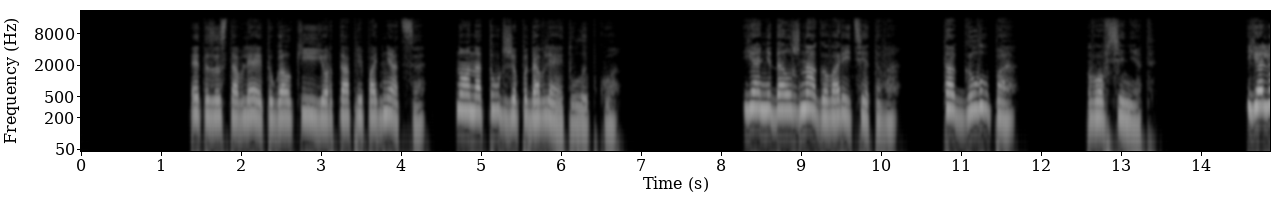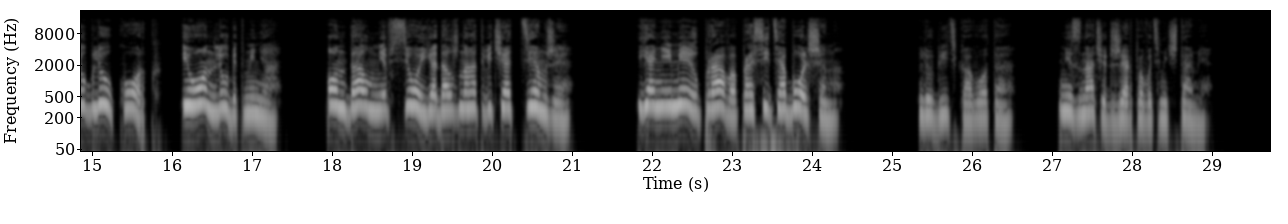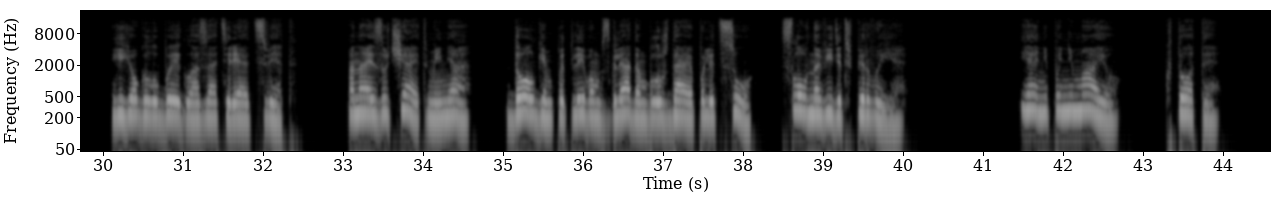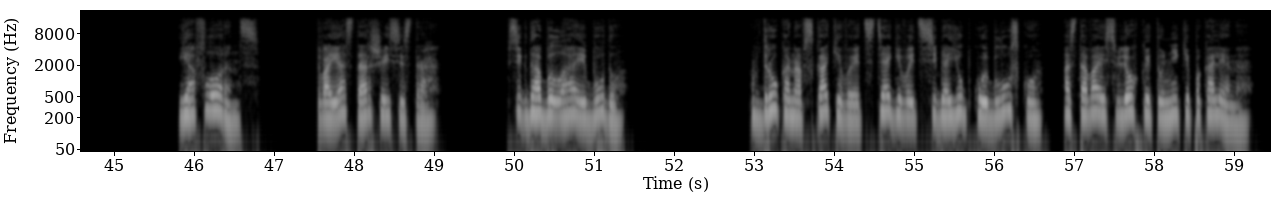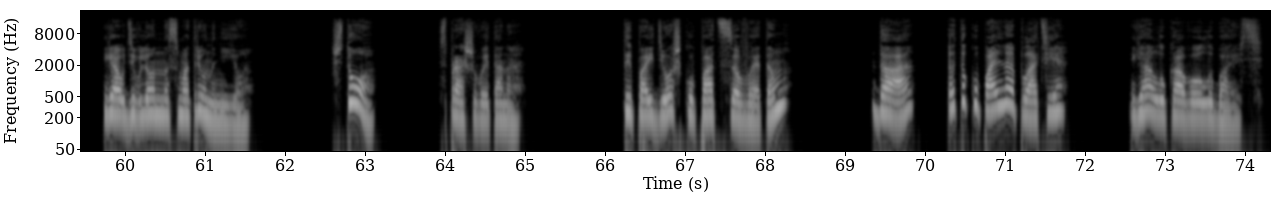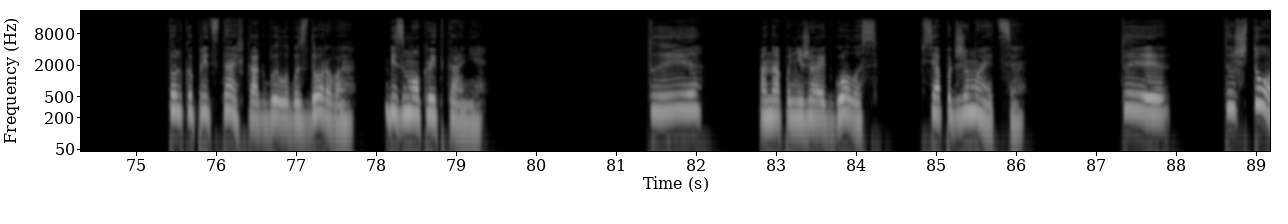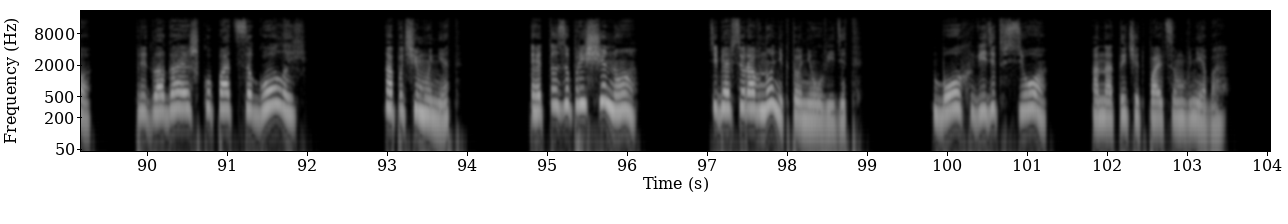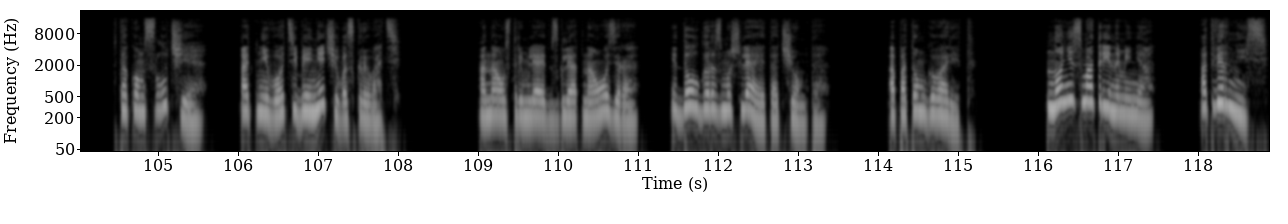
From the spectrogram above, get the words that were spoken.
Это заставляет уголки ее рта приподняться, но она тут же подавляет улыбку. «Я не должна говорить этого. Так глупо. Вовсе нет. Я люблю Корк, и он любит меня. Он дал мне все, и я должна отвечать тем же. Я не имею права просить о большем. Любить кого-то не значит жертвовать мечтами. Ее голубые глаза теряют цвет. Она изучает меня, долгим пытливым взглядом блуждая по лицу, словно видит впервые. «Я не понимаю, кто ты?» «Я Флоренс, твоя старшая сестра. Всегда была и буду». Вдруг она вскакивает, стягивает с себя юбку и блузку, оставаясь в легкой тунике по колено. Я удивленно смотрю на нее. «Что?» — спрашивает она. «Ты пойдешь купаться в этом?» «Да, это купальное платье». Я лукаво улыбаюсь. Только представь, как было бы здорово без мокрой ткани. «Ты...» Она понижает голос, вся поджимается. «Ты... ты что, предлагаешь купаться голой?» «А почему нет?» «Это запрещено. Тебя все равно никто не увидит». «Бог видит все», — она тычет пальцем в небо. «В таком случае от него тебе нечего скрывать». Она устремляет взгляд на озеро, и долго размышляет о чем-то. А потом говорит. «Но не смотри на меня! Отвернись!»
